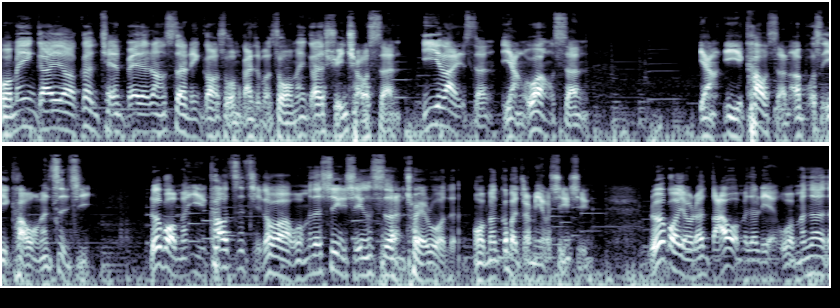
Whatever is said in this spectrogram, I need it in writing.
我们应该要更谦卑的，让圣灵告诉我们该怎么做。我们应该寻求神、依赖神、仰望神、仰倚靠神，而不是依靠我们自己。如果我们依靠自己的话，我们的信心是很脆弱的，我们根本就没有信心。如果有人打我们的脸，我们呢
